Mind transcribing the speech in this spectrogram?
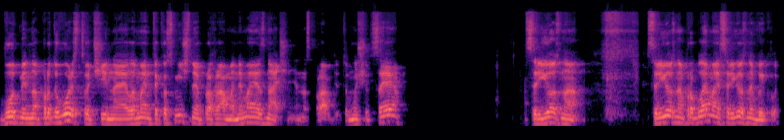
в обмін на продовольство чи на елементи космічної програми немає значення насправді, тому що це серйозна, серйозна проблема і серйозний виклик.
